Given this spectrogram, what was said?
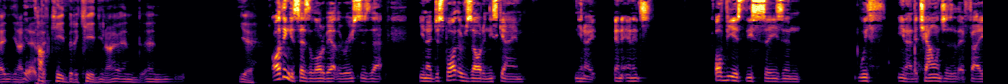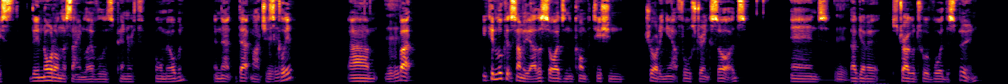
and you know, You know, tough but- kid, but a kid, you know, and and yeah, I think it says a lot about the Roosters that, you know, despite the result in this game, you know, and, and it's obvious this season with, you know, the challenges that they faced, they're not on the same level as Penrith or Melbourne. And that, that much is Mhm. clear. Um, Mhm. But you can look at some of the other sides in the competition trotting out full strength sides and Mm. are going to struggle to avoid the spoon.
